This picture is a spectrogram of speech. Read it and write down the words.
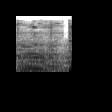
Uh-huh.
